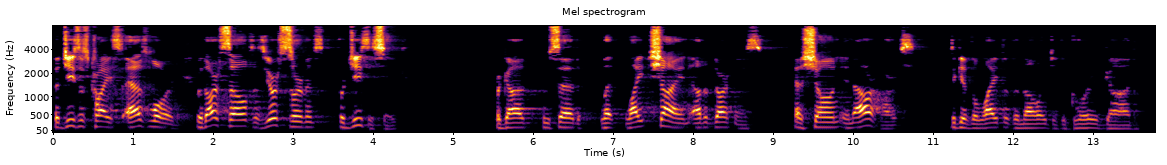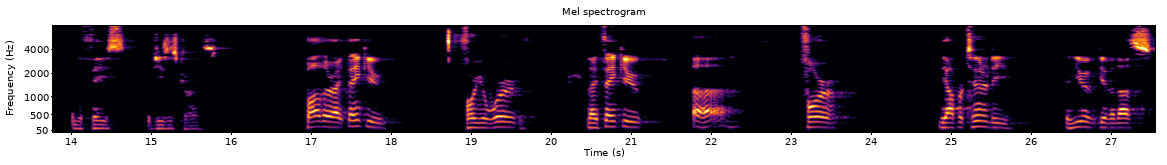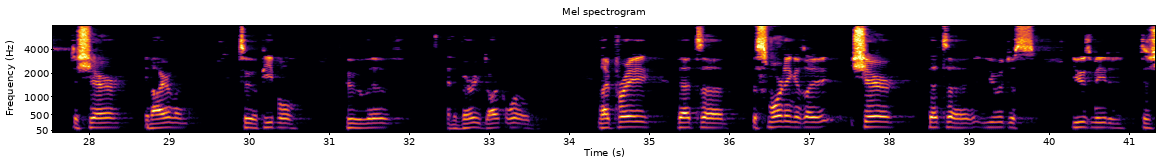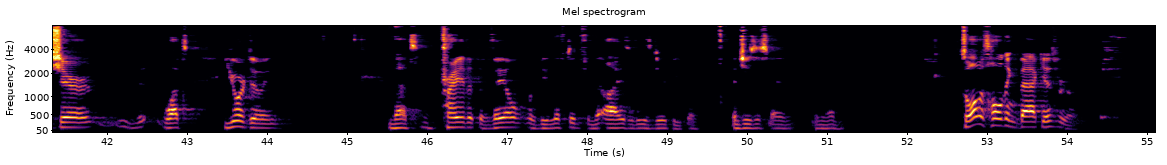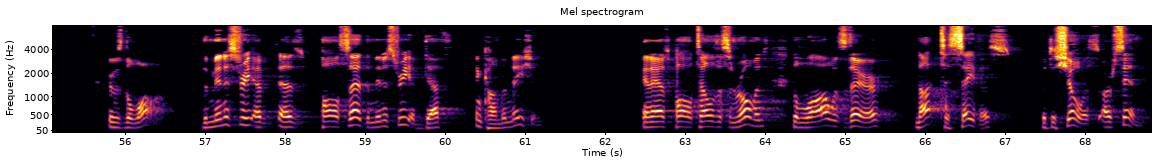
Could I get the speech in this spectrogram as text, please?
but Jesus Christ as Lord, with ourselves as your servants for Jesus' sake. For God, who said, Let light shine out of darkness, has shone in our hearts to give the light of the knowledge of the glory of God in the face of Jesus Christ. Father, I thank you for your word. And I thank you uh, for the opportunity that you have given us to share in Ireland to a people who live in a very dark world. And I pray that uh, this morning, as I share, that uh, you would just use me to, to share what you're doing and that pray that the veil would be lifted from the eyes of these dear people. In Jesus' name, amen. So, what was holding back Israel? It was the law. The ministry of, as Paul said, the ministry of death and condemnation. And as Paul tells us in Romans, the law was there not to save us, but to show us our sin.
